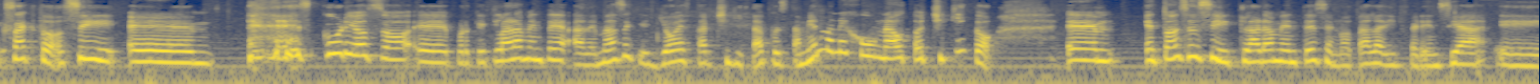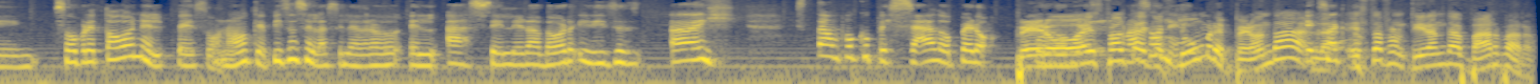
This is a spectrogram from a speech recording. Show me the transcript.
Exacto, sí. Eh, es curioso eh, porque claramente, además de que yo estar chiquita, pues también manejo un auto chiquito. Em, entonces sí, claramente se nota la diferencia, sobre todo en el peso, ¿no? Que pisas el acelerador, el acelerador y dices, ay, está un poco pesado, pero... Pero es falta de costumbre, pero anda, esta frontera anda bárbaro.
